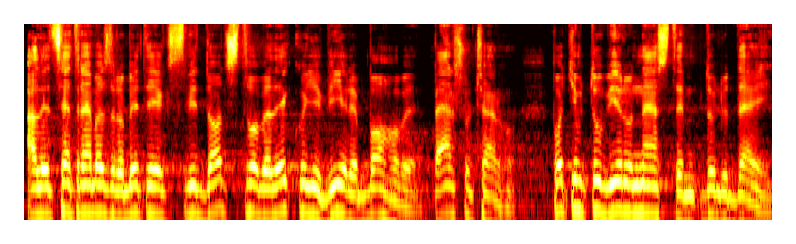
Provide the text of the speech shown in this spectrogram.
Але це треба зробити як свідоцтво великої віри Богові, в першу чергу. Потім ту віру нести до людей.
